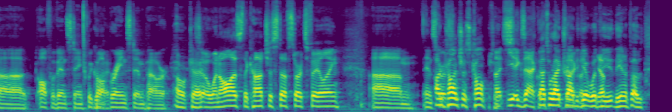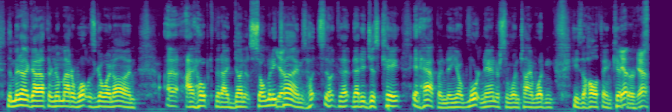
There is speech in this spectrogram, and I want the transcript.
uh, off of instinct. We call right. it brainstem power. Okay. So when all this the conscious stuff starts failing, um, and starts, unconscious competence. Uh, exactly. That's what I tried exactly. to get with yep. the, the NFL. The minute I got out there, no matter what was going on, I, I hoped that I'd done it so many yep. times so that, that, it just came. It happened. And you know, Morten Andersen one time wasn't. He's the Hall of Fame kicker. Yep, yeah.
